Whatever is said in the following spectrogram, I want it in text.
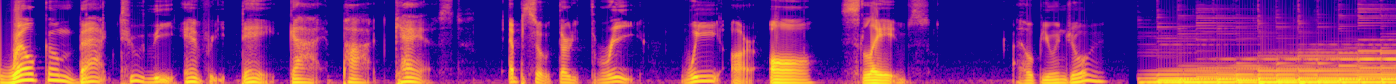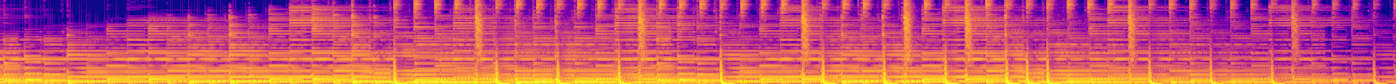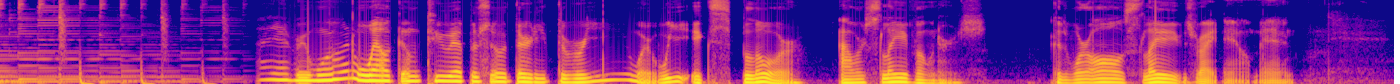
Welcome back to the Everyday Guy Podcast, episode 33. We are all slaves. I hope you enjoy. Welcome to episode 33 where we explore our slave owners. Cuz we're all slaves right now, man.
